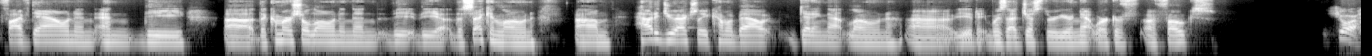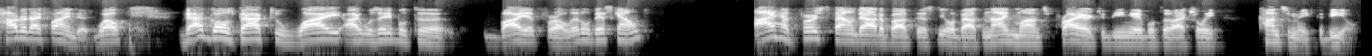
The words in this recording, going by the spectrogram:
five down and and the uh, the commercial loan and then the the uh, the second loan. Um, how did you actually come about getting that loan? Uh, was that just through your network of, of folks? Sure. How did I find it? Well, that goes back to why I was able to buy it for a little discount I had first found out about this deal about nine months prior to being able to actually consummate the deal.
